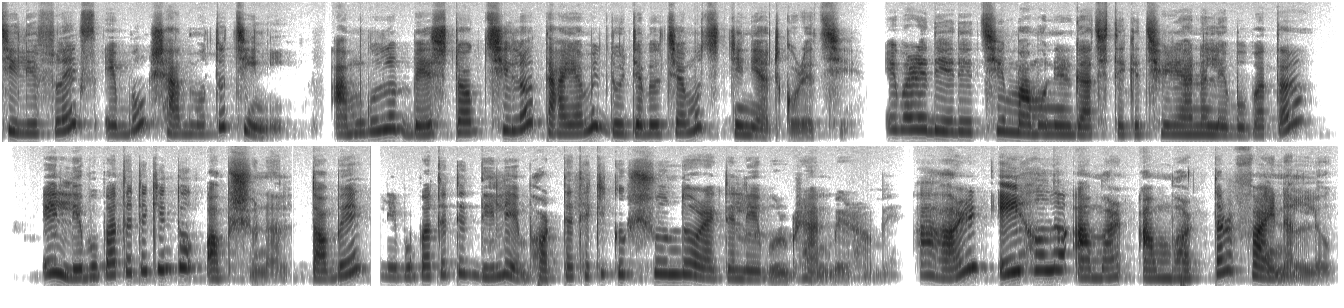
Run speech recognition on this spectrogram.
চিলি ফ্লেক্স এবং স্বাদ মতো চিনি। আমগুলো বেশ টক ছিল, তাই আমি দুই টেবিল চামচ চিনি অ্যাড করেছি। এবারে দিয়ে দিচ্ছি মামনের গাছ থেকে ছিঁড়ে আনা লেবু পাতা। এই লেবু পাতাটা কিন্তু অপশনাল তবে লেবু পাতাটা দিলে ভর্তা থেকে খুব সুন্দর একটা লেবুর ঘ্রাণ বের হবে। আর এই হলো আমার আম ভর্তার ফাইনাল লুক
